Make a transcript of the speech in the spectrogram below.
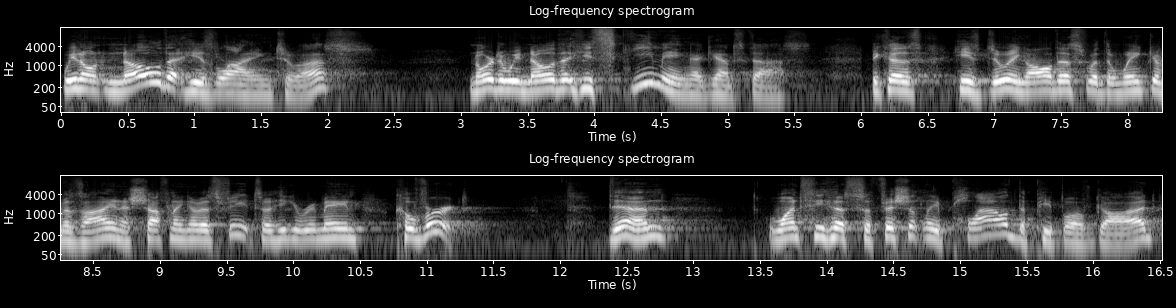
We don't know that he's lying to us nor do we know that he's scheming against us because he's doing all this with the wink of his eye and a shuffling of his feet so he can remain covert. Then, once he has sufficiently plowed the people of God,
